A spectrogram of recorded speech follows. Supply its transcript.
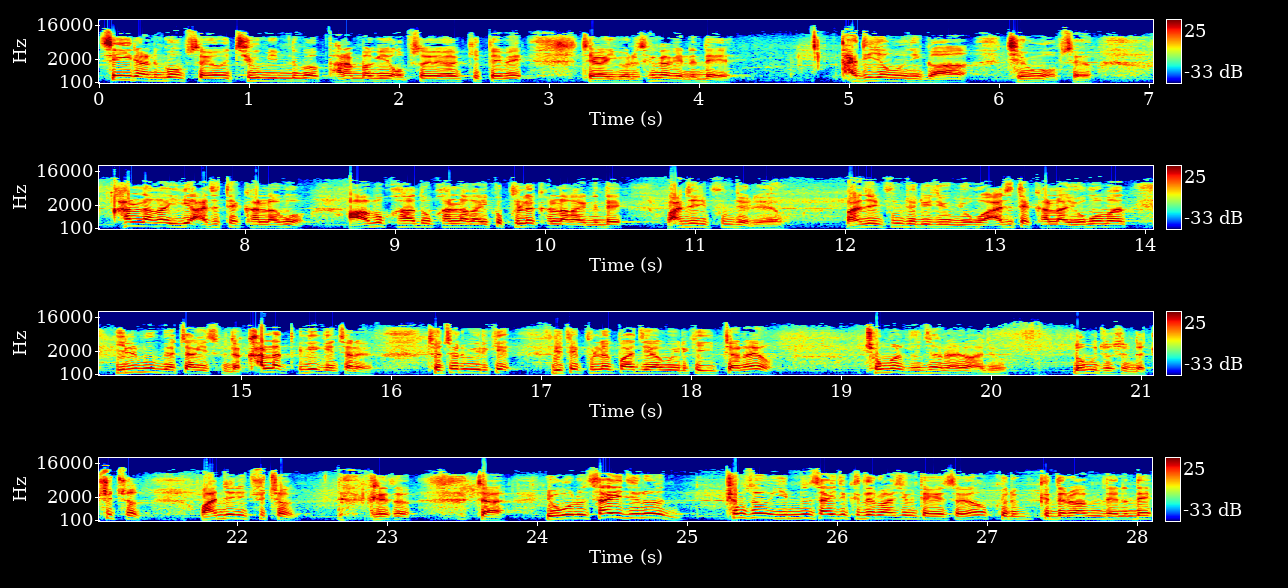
세일하는 거 없어요. 지금 입는 거 바람막이 없어요. 했기 때문에 제가 이거를 생각했는데 다 뒤져보니까 재고가 없어요. 칼라가 이게 아즈텍 칼라고 아보카도 칼라가 있고 블랙 칼라가 있는데 완전히 품절이에요. 완전히 품절이 지금 요거 아즈텍 칼라 요거만 일부 몇 장 있습니다. 칼라 되게 괜찮아요. 저처럼 이렇게 밑에 블랙 바지하고 이렇게 입잖아요. 정말 괜찮아요. 아주. 너무 좋습니다. 추천. 완전히 추천. 그래서 자, 요거는 사이즈는 평소 입는 사이즈 그대로 하시면 되겠어요. 그, 그대로 하면 되는데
